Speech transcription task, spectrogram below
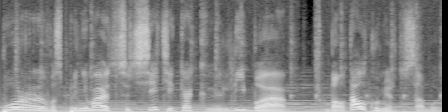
пор воспринимают соцсети как либо болталку между собой,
